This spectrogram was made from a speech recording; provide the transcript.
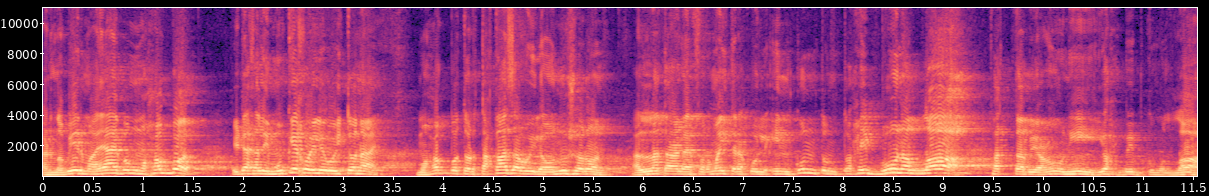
আর নবীর মায়া এবং মহব্বত, এটা খালি মুখে কইলে হইতো নাই মহব্বতর তাকাজা হইলে অনুসরণ। আল্লাহ তাআলা ফরমাইত রাকুল ইন কুনতুম তুহিব্বুন আল্লাহ ফাত্তাবিউনি ইউহিব্বুকুমুল্লাহ।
